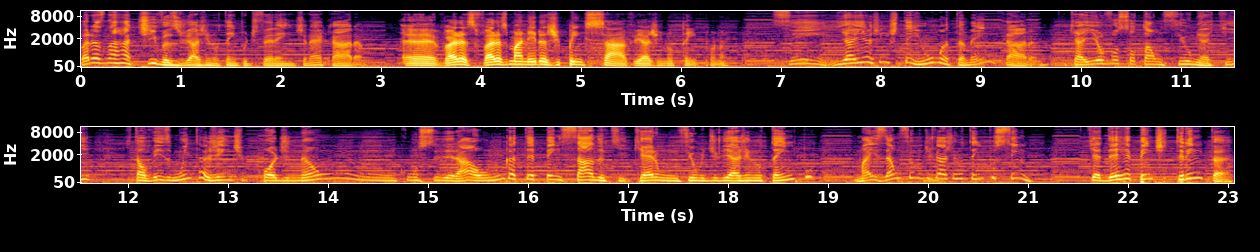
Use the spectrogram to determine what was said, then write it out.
Várias narrativas de viagem no tempo diferente, né, cara? É, várias, várias maneiras de pensar a viagem no tempo, né? Sim, e aí a gente tem uma também, cara, que aí eu vou soltar um filme aqui que talvez muita gente pode não considerar ou nunca ter pensado que, que era um filme de viagem no tempo, mas é um filme de viagem no tempo sim, que é De Repente 30.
